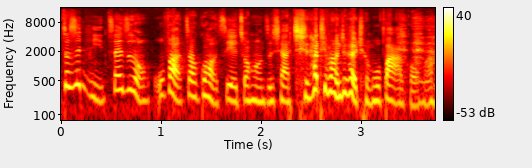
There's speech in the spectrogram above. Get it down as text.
就是你在这种无法照顾好自己的状况之下，其他地方就可以全部罢工啊，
